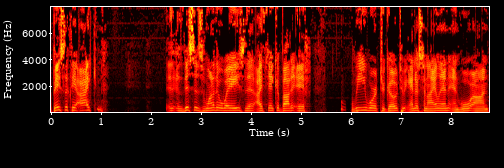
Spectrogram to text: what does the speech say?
Basically, I, this is one of the ways that I think about it. If, we were to go to Anderson Island and we're on,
